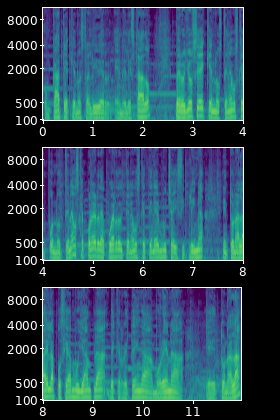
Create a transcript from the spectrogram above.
con Katia, que es nuestra líder en el estado. Pero yo sé que nos tenemos que, nos tenemos que poner de acuerdo y tenemos que tener mucha disciplina. En Tonalá hay la posibilidad muy amplia de que retenga Morena eh, Tonalá,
